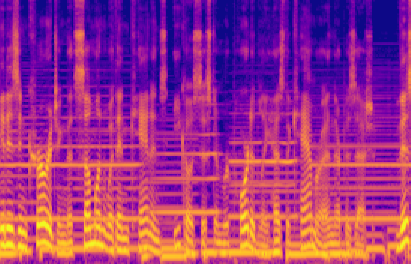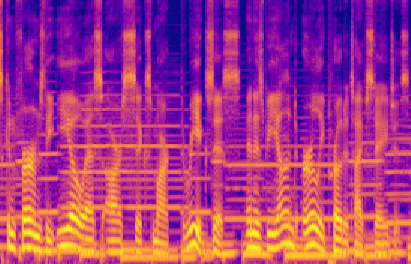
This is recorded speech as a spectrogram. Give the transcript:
it is encouraging that someone within Canon's ecosystem reportedly has the camera in their possession. This confirms the EOS R6 Mark III exists and is beyond early prototype stages.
